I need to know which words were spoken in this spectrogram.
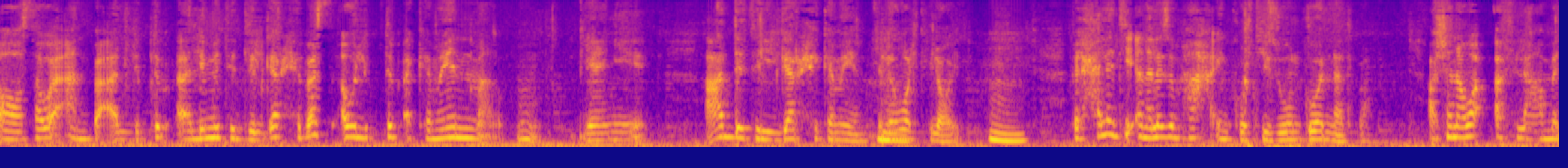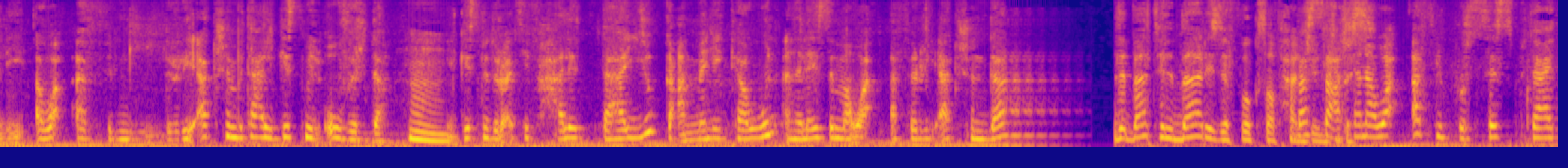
آه سواء بقى اللي بتبقى limited للجرح بس أو اللي بتبقى كمان يعني عدت الجرح كمان اللي هو. ال keloid. في الحالة دي أنا لازم هحقن كورتيزون جوه الندبة عشان أوقف العملية أوقف ال reaction بتاع الجسم ال over ده مم. الجسم دلوقتي في حالة تهيج عمال يكون أنا لازم أوقف ال reaction ده الندبات البارزه فوق سطح بس الجلد عشان أوقف ال process بتاعة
